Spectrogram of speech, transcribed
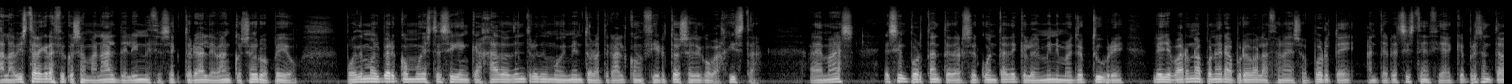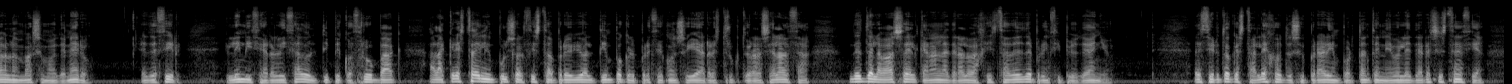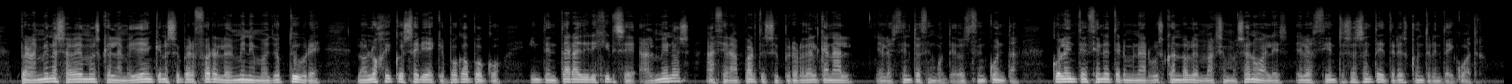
A la vista del gráfico semanal del índice sectorial de bancos europeo, podemos ver cómo este sigue encajado dentro de un movimiento lateral con cierto sesgo bajista. Además, es importante darse cuenta de que los mínimos de octubre le llevaron a poner a prueba la zona de soporte ante resistencia que presentaban los máximos de enero. Es decir, el índice ha realizado el típico throwback a la cresta del impulso alcista previo al tiempo que el precio conseguía reestructurarse al alza desde la base del canal lateral bajista desde principios de año. Es cierto que está lejos de superar importantes niveles de resistencia, pero al menos sabemos que en la medida en que no se perforen los mínimos de octubre, lo lógico sería que poco a poco intentara dirigirse al menos hacia la parte superior del canal, en los 152.50, con la intención de terminar buscando los máximos anuales en los 163.34.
